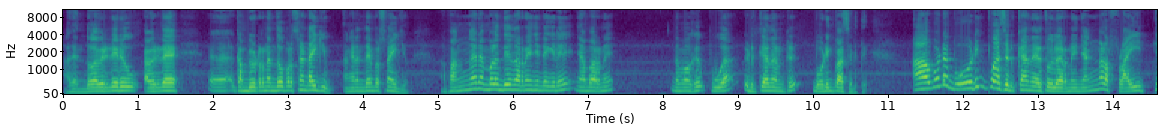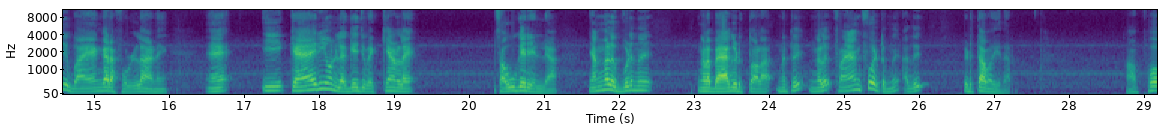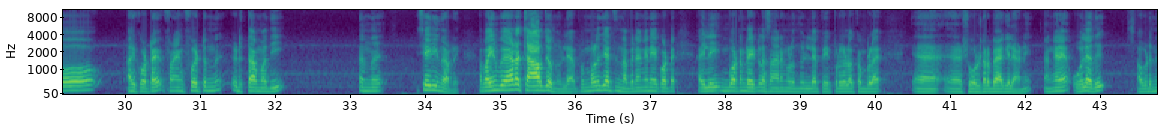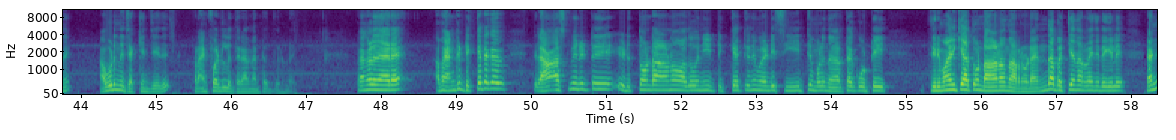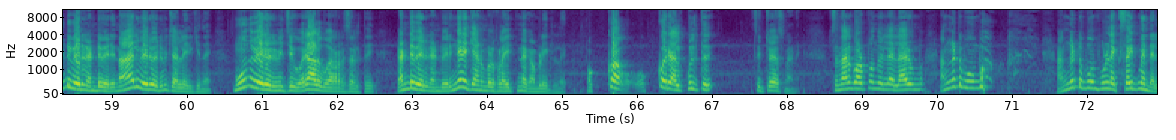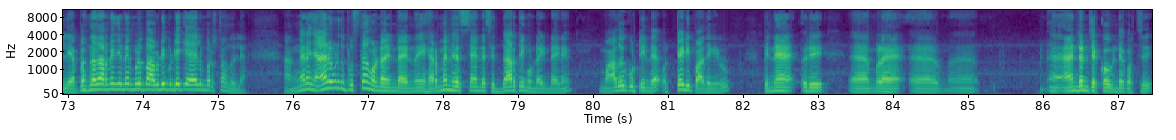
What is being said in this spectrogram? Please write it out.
അതെന്തോ അവരുടെ ഒരു അവരുടെ കമ്പ്യൂട്ടറിന് എന്തോ പ്രശ്നം ഉണ്ടായിരിക്കും. അങ്ങനെ എന്തെങ്കിലും പ്രശ്നമായിരിക്കും അപ്പം അങ്ങനെ നമ്മൾ എന്ത് ചെയ്യുന്ന പറഞ്ഞു കഴിഞ്ഞിട്ടുണ്ടെങ്കിൽ ഞാൻ പറഞ്ഞ് നമുക്ക് പോവുക എടുക്കുക എന്ന് പറഞ്ഞിട്ട് ബോർഡിംഗ് പാസ് എടുത്ത്. അവിടെ ബോർഡിംഗ് പാസ് എടുക്കാൻ നേരത്തെ പറഞ്ഞ് ഞങ്ങളെ ഫ്ലൈറ്റ് ഭയങ്കര ഫുള്ളാണ്. ഈ ക്യാരി ഓൺ ലഗേജ് വെക്കാനുള്ള സൗകര്യമില്ല. ഞങ്ങൾ ഇവിടുന്ന് നിങ്ങളെ ബാഗ് എടുത്തോളാം. എന്നിട്ട് നിങ്ങൾ ഫ്രാങ്ക്ഫേർട്ടിൽ നിന്ന് അത് എടുത്താൽ മതി എന്നാണ് അപ്പോൾ ആയിക്കോട്ടെ ഫ്രാങ്ക്ഫേർട്ടിൽ നിന്ന് എടുത്താൽ മതി എന്ന് ശരിയെന്ന് പറഞ്ഞു. അപ്പോൾ അതിന് വേറെ ചാർജൊന്നുമില്ല അപ്പം നമ്മൾ വിചാരിച്ചിരുന്ന പിന്നെ അങ്ങനെ ആയിക്കോട്ടെ അതിൽ ഇമ്പോർട്ടന്റ് ആയിട്ടുള്ള സാധനങ്ങളൊന്നുമില്ല. പേപ്പറുകളൊക്കെ നമ്മളെ ഷോൾഡർ ബാഗിലാണ് അങ്ങനെ ഓലത് അവിടുന്ന് അവിടുന്ന് ചെക്ക് ഇൻ ചെയ്ത് ഫ്രാങ്ക്ഫേർട്ടിൽ തരാൻ ഇതുണ്ട് അപ്പോൾ ഞങ്ങൾ നേരെ അപ്പോൾ ഞങ്ങൾക്ക് ടിക്കറ്റൊക്കെ ലാസ്റ്റ് മിനിറ്റ് എടുത്തോണ്ടാണോ അതോ ഇനി ടിക്കറ്റിന് വേണ്ടി സീറ്റ് നമ്മൾ നേരത്തെ കൂട്ടി തീരുമാനിക്കാത്തതുകൊണ്ടാണോ എന്ന് അറിഞ്ഞൂടാ. എന്താ പറ്റിയെന്ന് പറഞ്ഞു കഴിഞ്ഞിട്ടുണ്ടെങ്കിൽ രണ്ട് രണ്ടുപേര് രണ്ട് പേര് നാല് പേര് ഒരുമിച്ചല്ല ഇരിക്കുന്നത് മൂന്ന് പേര് ഒരുമിച്ച് ഒരാൾ വേറൊരു സ്ഥലത്ത് രണ്ട് പേര് രണ്ട് പേര് ഇങ്ങനെയൊക്കെയാണ് ഇപ്പോൾ ഫ്ലൈറ്റിന്റെ കംപ്ലീറ്റ് ഉള്ളത് ഒക്കെ ഒക്കെ ഒരു അൽക്കുലത്ത് സിറ്റുവേഷനാണ് പക്ഷെ എന്നാലും കുഴപ്പമൊന്നുമില്ല. എല്ലാവരും അങ്ങോട്ട് പോകുമ്പോൾ അങ്ങോട്ട് പോകുമ്പോൾ ഫുൾ എക്സൈറ്റ്മെന്റ് അല്ലേ? അപ്പോൾ എന്താ പറഞ്ഞു കഴിഞ്ഞിട്ടുണ്ടെങ്കിൽ നമ്മളിപ്പോൾ അവിടെ ഇവിടെയൊക്കെ ആയാലും പ്രശ്നമൊന്നുമില്ല. അങ്ങനെ ഞാനിവിടുന്ന് പുസ്തകം കൊണ്ടുപോയിട്ടുണ്ടായിരുന്നു ഹെർമൻ ഹെസ്സേന്റെ സിദ്ധാർത്ഥ്യം കൊണ്ടുപോയിട്ടുണ്ടായിരുന്നു മാധവ് ഒറ്റയടി പാതകളും പിന്നെ ഒരു നമ്മളെ ആന്റൺ ചെക്കോവിന്റെ കുറച്ച്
